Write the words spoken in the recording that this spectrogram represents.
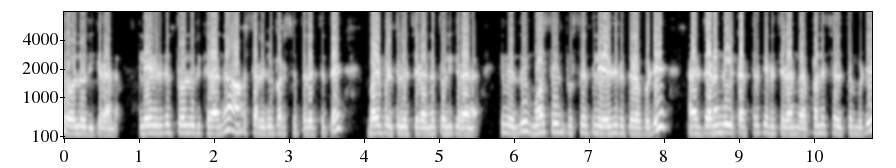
தோல் உரிக்கிறாங்க லேவியர்கள் தோல் உரிக்கிறாங்க ஆசாரியர்கள் பரிசுத்த ரத்தத்தை பலிப்படத்தில் வச்சுறாங்க தொளிக்கிறாங்க. இது வந்து மோசையின் புஸ்தகத்தில் எழுதியிருக்கிறபடி ஜனங்கள் கர்த்தருக்கு என்ன செய்றாங்க? பலி செலுத்தும்படி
